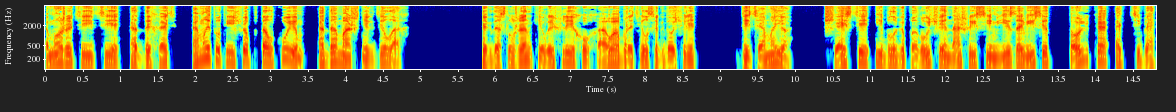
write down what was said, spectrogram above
«Можете идти отдыхать, а мы тут еще потолкуем о домашних делах». Когда служанки вышли, Хухао обратился к дочери, «Дитя мое, счастье и благополучие нашей семьи зависит только от тебя.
